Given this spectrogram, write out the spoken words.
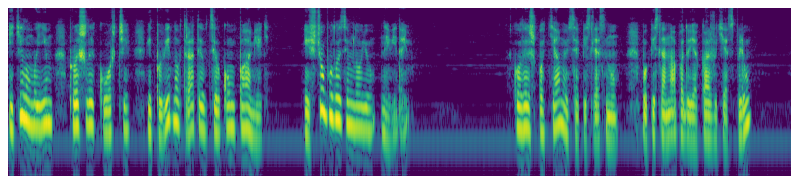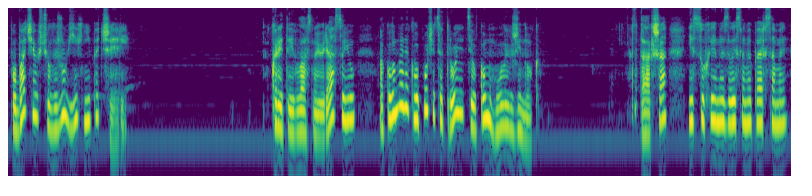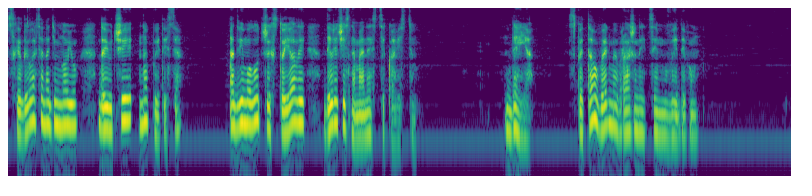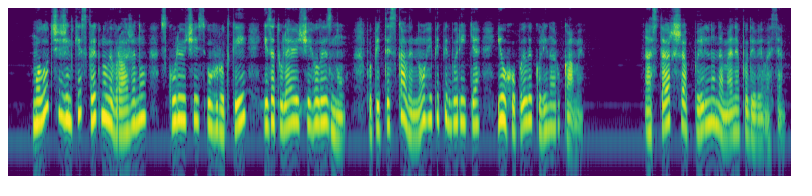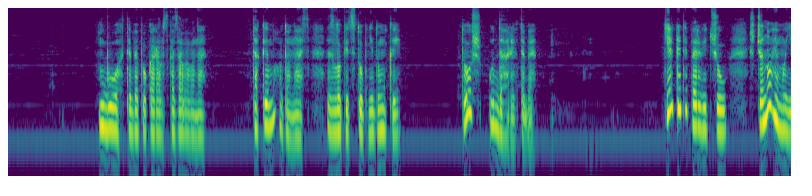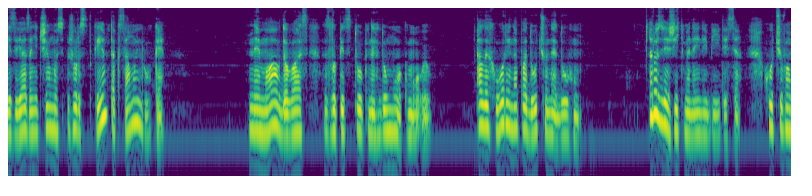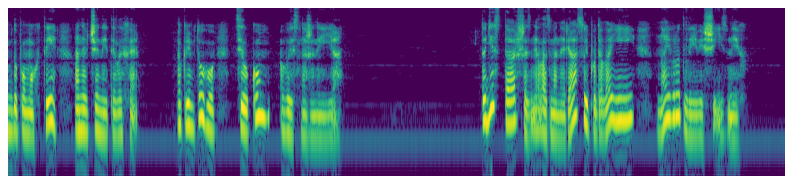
і тілом моїм пройшли корчі, відповідно, втратив цілком пам'ять. І що було зі мною, не відаю. Коли ж отямився після сну, бо після нападу, як кажуть, я сплю, побачив, що лежу в їхній печері вкритий власною рясою, а коло мене клопочуться троє цілком голих жінок. Старша із сухими звислими персами схилилася наді мною, даючи напитися, а дві молодших стояли, дивлячись на мене з цікавістю. Де я? Спитав вельми вражений цим видивом. Молодші жінки скрикнули вражено, скулюючись у грудки і затуляючи голизну, попідтискали ноги під підборіддя і охопили коліна руками. А старша пильно на мене подивилася. Бог тебе покарав, сказала вона. Таки мав до нас злопідступні думки. Тож ударив тебе. Тільки тепер відчув, що ноги мої зв'язані чимось жорстким, так само й руки. Не мав до вас злопідступних думок, мовив, але хворий на падучу недугу. Розв'яжіть мене і не бійтеся. Хочу вам допомогти, а не вчинити лихе. Окрім того, цілком виснажений я. Тоді старша зняла з мене рясу і подала її найвродливішій із них.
